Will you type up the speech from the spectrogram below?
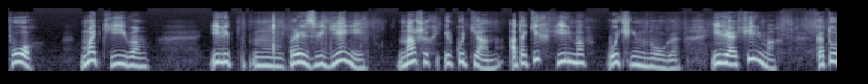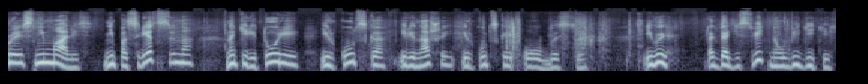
по мотивам или произведений наших иркутян. А таких фильмов очень много. Или о фильмах, которые снимались непосредственно на территории Иркутска или нашей Иркутской области. И вы тогда действительно убедитесь,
